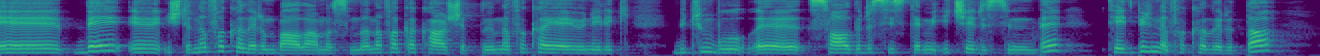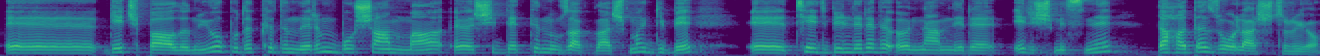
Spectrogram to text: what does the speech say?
Ee, ve e, işte nafakaların bağlanmasında, nafaka karşıtlığı, nafakaya yönelik bütün bu e, saldırı sistemi içerisinde tedbir nafakaları da e, geç bağlanıyor. Bu da kadınların boşanma, e, şiddetten uzaklaşma gibi e, tedbirlere ve önlemlere erişmesini daha da zorlaştırıyor.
